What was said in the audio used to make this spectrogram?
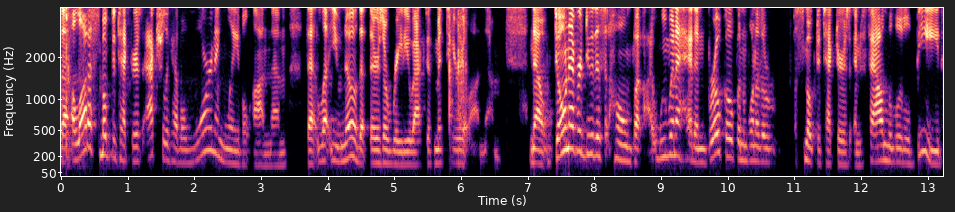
but a lot of smoke detectors actually have a warning label on them that let you know that there's a radioactive material on them. Now, don't ever do this at home, but I, we went ahead and broke open one of the smoke detectors and found the little bead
